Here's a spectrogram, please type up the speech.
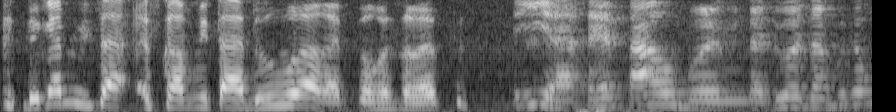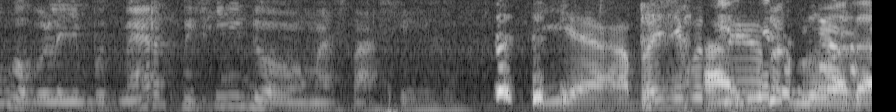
Dia kan bisa SK minta dua kan kalau salah tuh. iya saya tahu boleh minta dua tapi kamu nggak boleh nyebut merek di sini dong mas Pasir Iya, nggak boleh nyebut merek. belum ada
